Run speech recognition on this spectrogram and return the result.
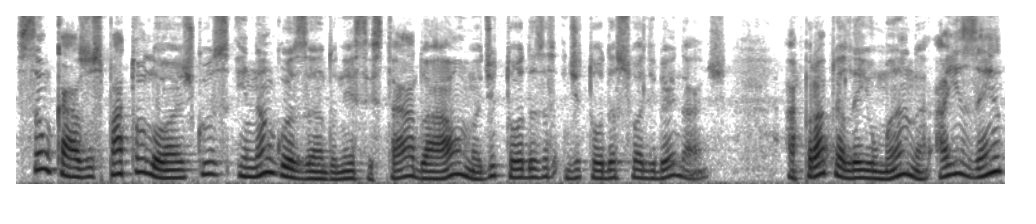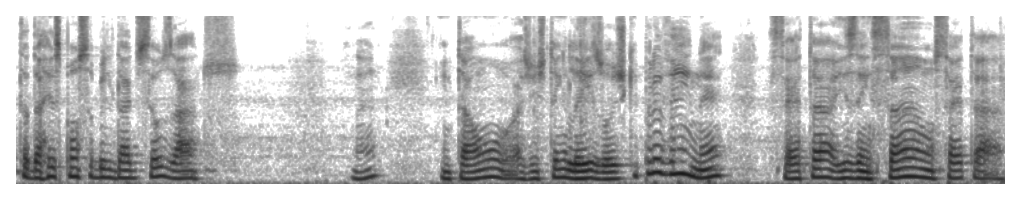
são casos patológicos e não gozando nesse estado a alma de, todas, de toda a sua liberdade. A própria lei humana a isenta da responsabilidade de seus atos. Né? Então, a gente tem leis hoje que prevêem né? certa isenção, certa,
